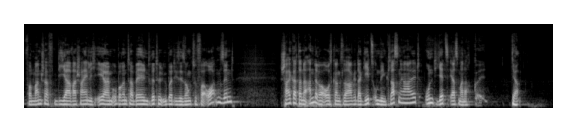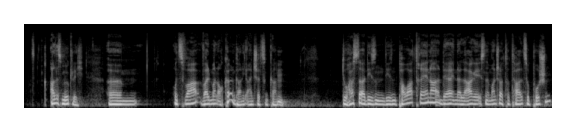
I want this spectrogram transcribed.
von Mannschaften, die ja wahrscheinlich eher im oberen Tabellendrittel über die Saison zu verorten sind. Schalke hat da eine andere Ausgangslage. Da geht es um den Klassenerhalt und jetzt erstmal nach Köln. Ja, alles möglich. Ähm, und zwar, weil man auch Köln gar nicht einschätzen kann. Du hast da diesen, diesen Power-Trainer, der in der Lage ist, eine Mannschaft total zu pushen.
